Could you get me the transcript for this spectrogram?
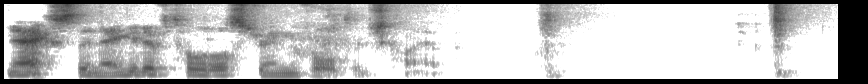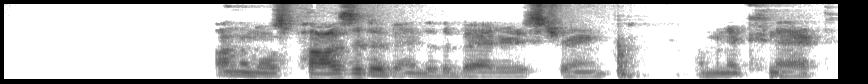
Next, the negative total string voltage clamp. On the most positive end of the battery string, I'm going to connect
